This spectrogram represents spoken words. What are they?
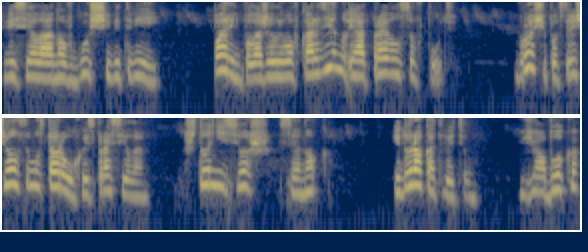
Висело оно в гуще ветвей. Парень положил его в корзину и отправился в путь. В роще повстречалась ему старуха и спросила, «Что несешь, сынок?» И дурак ответил, «Яблоко».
